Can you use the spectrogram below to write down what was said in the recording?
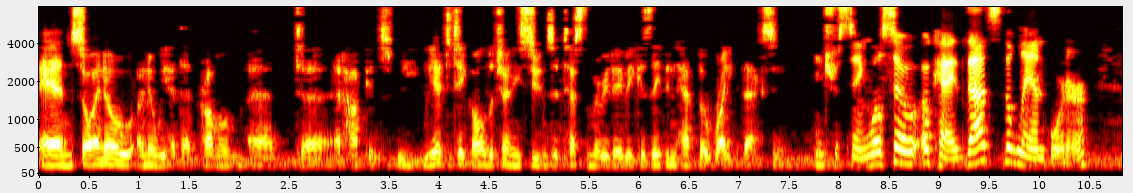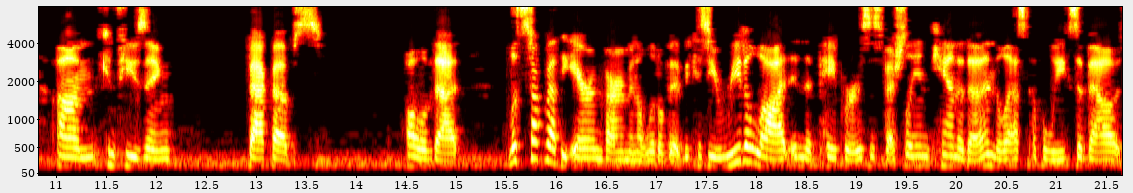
And so I know I know we had that problem at uh, at Hopkins. We we had to take all the Chinese students and test them every day because they didn't have the right vaccine. Interesting. Well, so okay, that's the land border. Um, confusing backups, all of that. Let's talk about the air environment a little bit because you read a lot in the papers, especially in Canada in the last couple weeks, about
